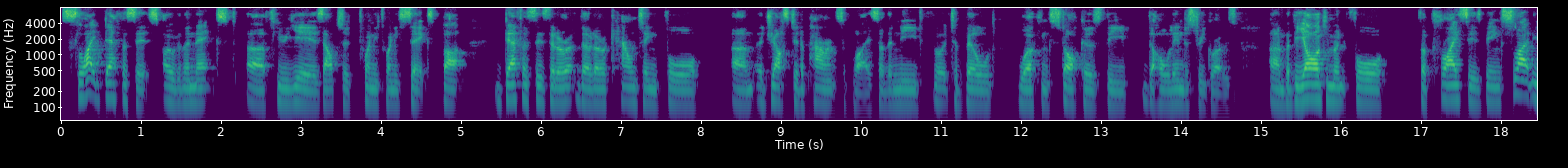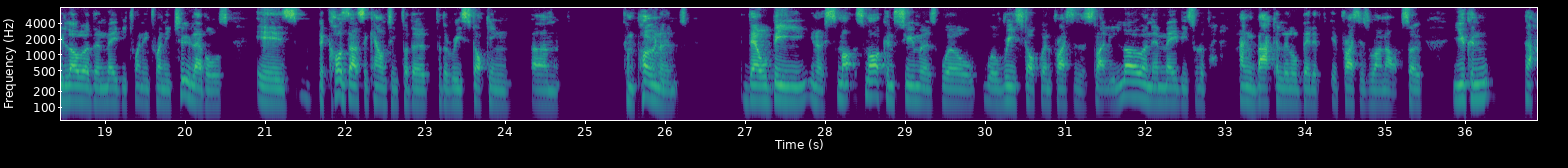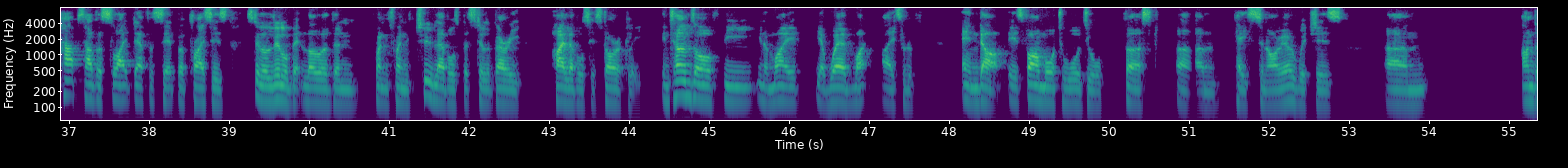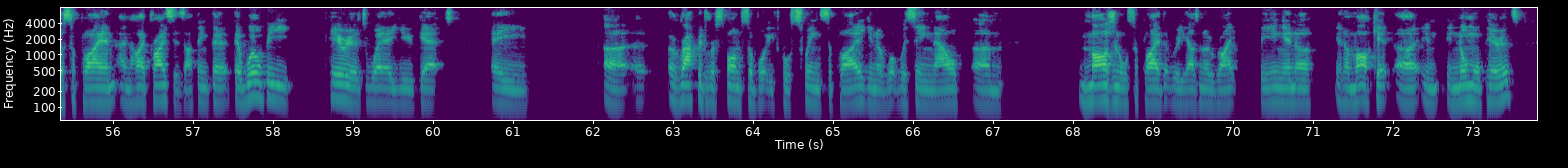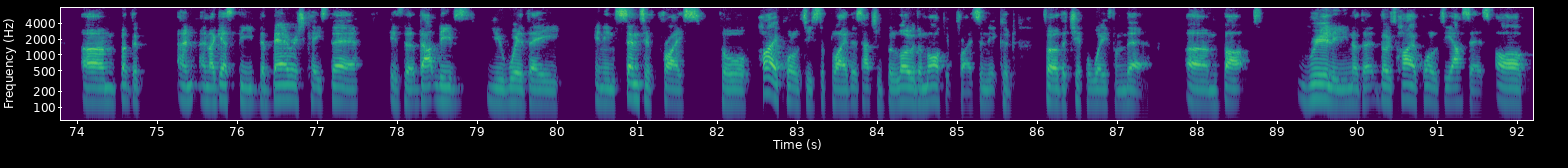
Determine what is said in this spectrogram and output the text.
slight deficits over the next uh, few years out to 2026, but deficits that are that are accounting for um, adjusted apparent supply, so the need for to build working stock as the the whole industry grows. Um, but the argument for for prices being slightly lower than maybe 2022 levels is because that's accounting for the for the restocking um, component. There will be, you know, smart smart consumers will will restock when prices are slightly low, and then maybe sort of hang back a little bit if, if prices run up. So you can perhaps have a slight deficit, but prices still a little bit lower than 2022 levels, but still at very high levels historically. In terms of the, you know, my yeah, where my, I sort of end up is far more towards your first um, case scenario, which is um, undersupply and, and high prices. I think that there will be periods where you get a uh, a rapid response of what you'd call swing supply. You know what we're seeing now, um, marginal supply that really has no right being in a in a market uh, in in normal periods. Um, but the and and I guess the the bearish case there is that that leaves you with a an incentive price for higher quality supply that's actually below the market price, and it could further chip away from there. Um, but really, you know, that those higher quality assets are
